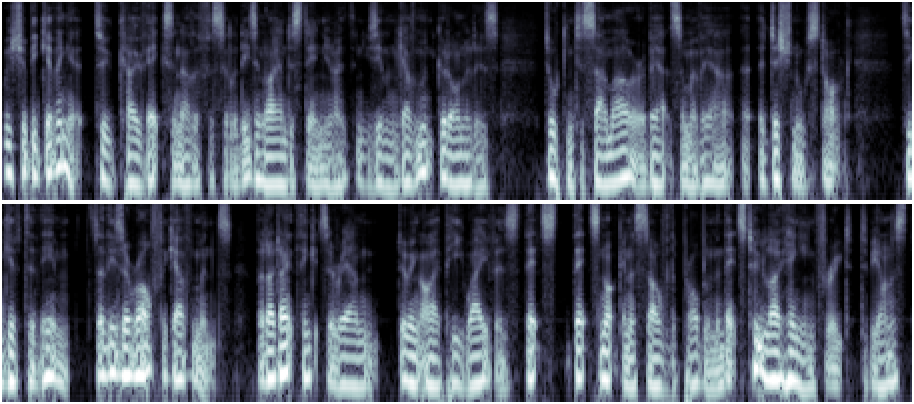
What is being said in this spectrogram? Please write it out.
we should be giving it to COVAX and other facilities. And I understand, you know, the New Zealand government, good on it, is talking to Samoa about some of our uh, additional stock to give to them. So there's a role for governments, but I don't think it's around doing IP waivers. That's that's not going to solve the problem, and that's too low hanging fruit, to be honest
